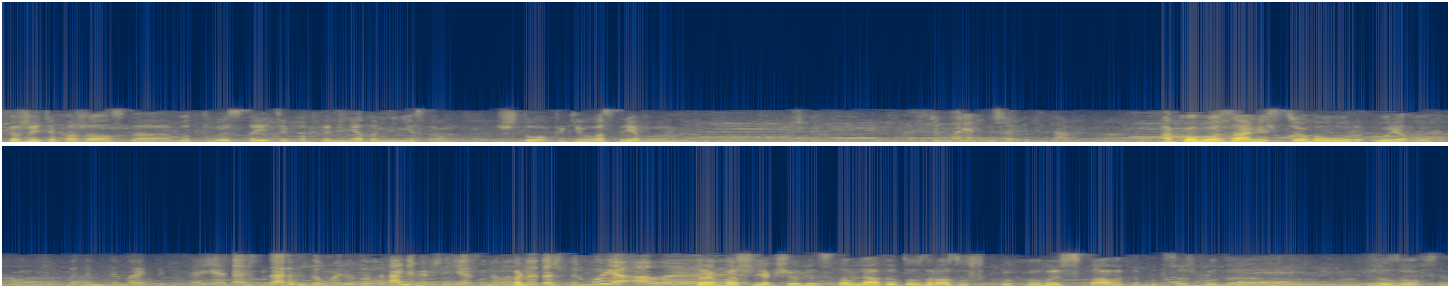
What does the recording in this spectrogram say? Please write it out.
Скажите, пожалуйста, вот вы стоите под кабинетом министров, что, какие у вас требования? Щоб уряд пішов у відставку. А кого замість цього ур- уряду? Будемо дивитися. Я теж зараз думаю над цим питанням, якщо чесно. Так- Воно теж турбує, але... Треба ж, якщо відставляти, то зразу ж ко- когось ставити, бо це ж буде вже зовсім.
